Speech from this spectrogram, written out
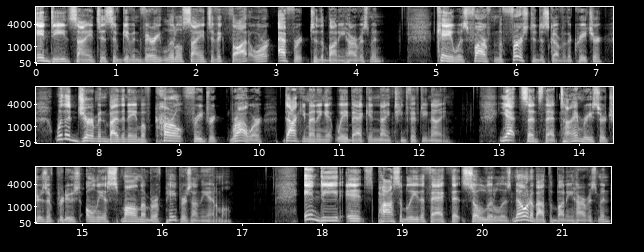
Indeed scientists have given very little scientific thought or effort to the bunny harvestman Kay was far from the first to discover the creature with a German by the name of Carl Friedrich Roewer documenting it way back in 1959 Yet since that time researchers have produced only a small number of papers on the animal. Indeed, it's possibly the fact that so little is known about the bunny harvestman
